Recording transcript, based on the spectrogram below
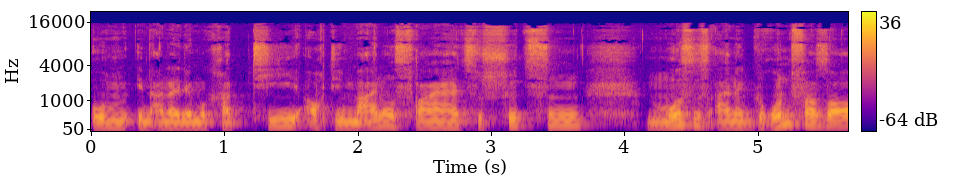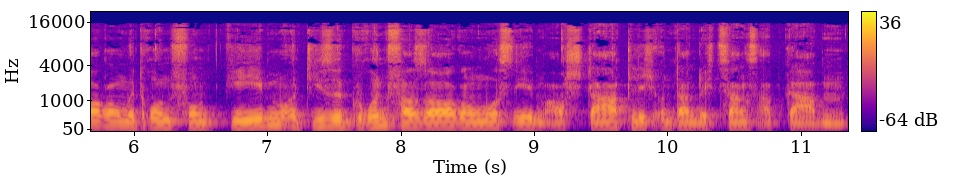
um in einer Demokratie auch die Meinungsfreiheit zu schützen, muss es eine Grundversorgung mit Rundfunk geben und diese Grundversorgung muss eben auch staatlich und dann durch Zwangsabgaben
